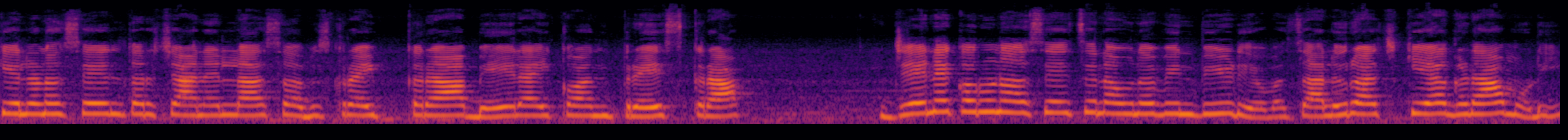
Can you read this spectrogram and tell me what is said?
केलं नसेल तर चॅनलला सबस्क्राईब करा बेल आयकॉन प्रेस करा. जेणेकरून असेच नवनवीन व्हिडिओ व चालू राजकीय घडामोडी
